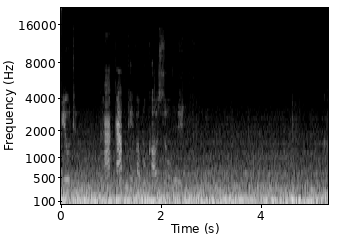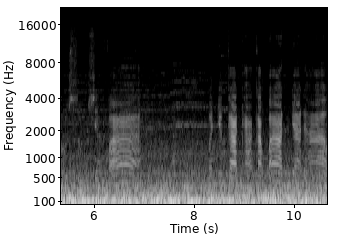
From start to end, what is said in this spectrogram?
วิวขากลับที่ว่าภูเขาสูงนี่เขาสูงเสียดฟ้าบรรยากาศขากลับบ้านย่าดาว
